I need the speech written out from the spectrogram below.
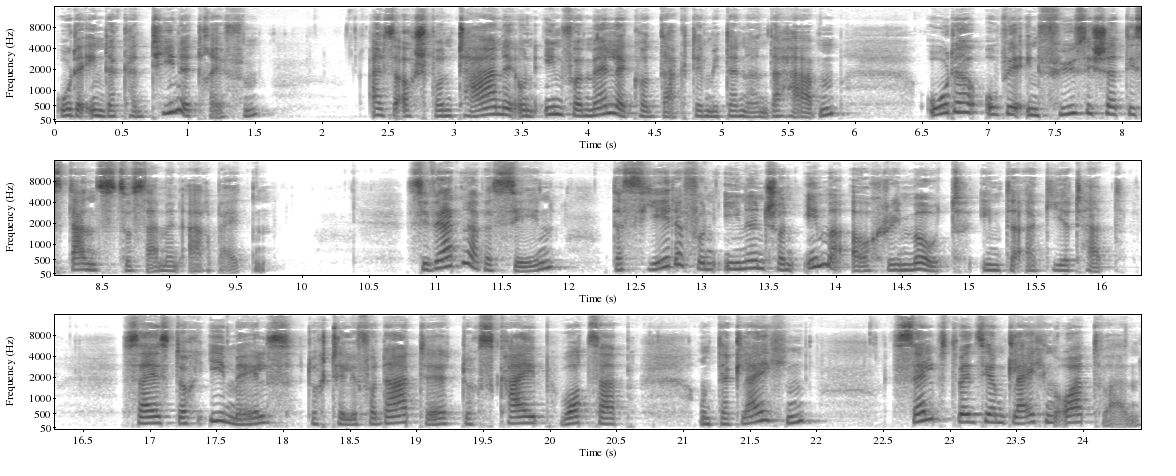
oder in der Kantine treffen, also auch spontane und informelle Kontakte miteinander haben, oder ob wir in physischer Distanz zusammenarbeiten. Sie werden aber sehen, dass jeder von Ihnen schon immer auch remote interagiert hat, sei es durch E-Mails, durch Telefonate, durch Skype, WhatsApp und dergleichen, selbst wenn Sie am gleichen Ort waren.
